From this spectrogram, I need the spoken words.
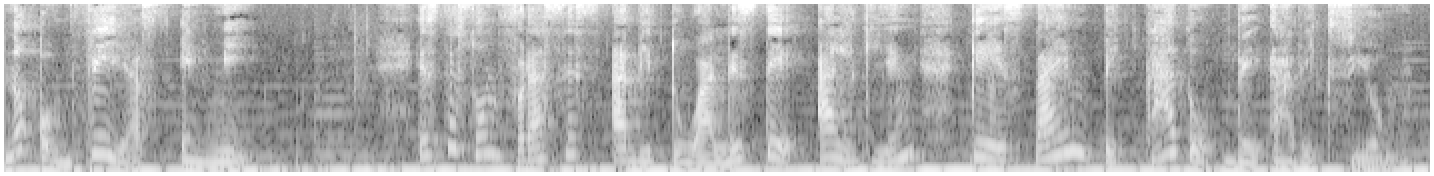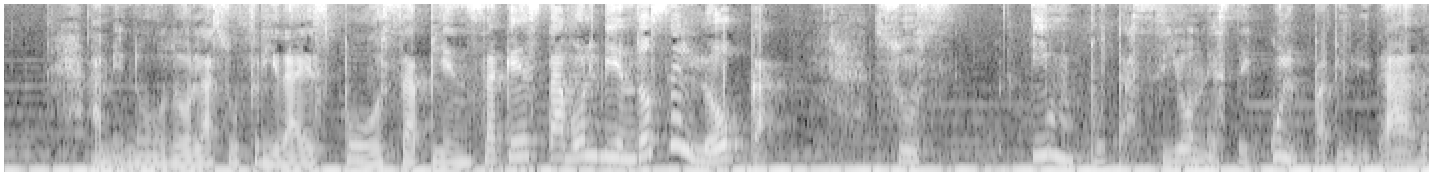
no confías en mí. Estas son frases habituales de alguien que está en pecado de adicción. A menudo la sufrida esposa piensa que está volviéndose loca. Sus imputaciones de culpabilidad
